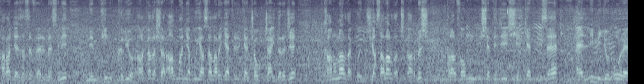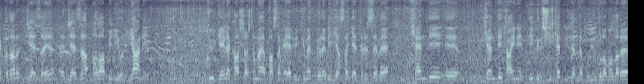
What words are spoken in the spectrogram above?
para cezası verilmesini mümkün kılıyor. Arkadaşlar Almanya bu yasaları getirirken çok caydırıcı kanunlar da koymuş, yasalar da çıkarmış. Platformun işletici şirket ise 50 milyon euroya kadar cezaya ceza alabiliyor. Yani Türkiye ile karşılaştırma yaparsak eğer hükümet böyle bir yasa getirirse ve kendi e, kendi tayin ettiği bir şirket üzerinde bu uygulamaları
